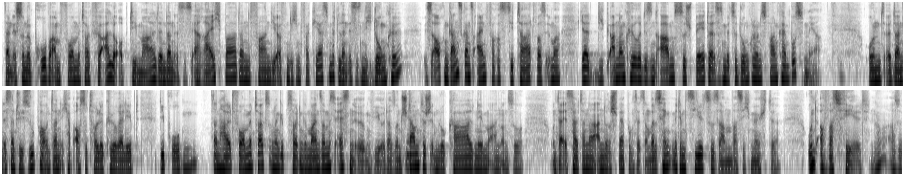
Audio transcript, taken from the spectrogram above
dann ist so eine Probe am Vormittag für alle optimal, denn dann ist es erreichbar, dann fahren die öffentlichen Verkehrsmittel, dann ist es nicht dunkel, ist auch ein ganz, ganz einfaches Zitat, was immer, ja, die anderen Chöre, die sind abends zu spät, da ist es mir zu dunkel und es fahren kein Bus Bus mehr. Und äh, dann ist natürlich super und dann, ich habe auch so tolle Chöre erlebt, die proben dann halt vormittags und dann gibt's halt ein gemeinsames Essen irgendwie oder so ein Stammtisch ja. im Lokal nebenan und so. Und da ist halt dann eine andere Schwerpunktsetzung. Aber das hängt mit dem Ziel zusammen, was ich möchte. Und auch was fehlt. Ne? Also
